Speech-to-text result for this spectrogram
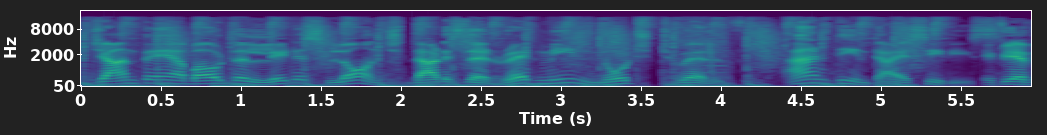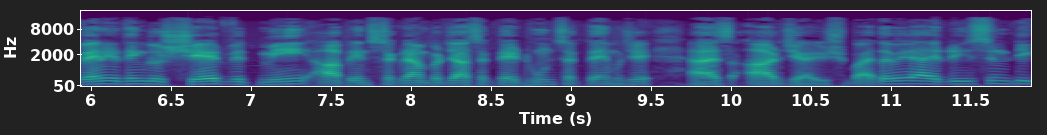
जानते हैं about the latest launch that is the Redmi Note 12 and the entire series if you have anything to share with me आप इंस्टाग्राम पर जा सकते हैं, ढूंढ सकते हैं मुझे as R J Ayush by the way I recently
